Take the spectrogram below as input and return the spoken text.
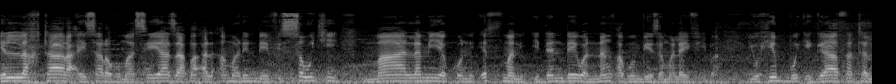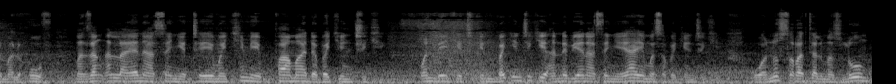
Illa tara aisarahuma sai ya zaɓi al'amarin da ya fi sauƙi ma lam yakun ithman idan dai wannan abun bai zama laifi ba. Yuhibbu igathatal malhuf manzon Allah yana son ya taimaki mai fama da bakin ciki wanda yake cikin bakin ciki annabi yana son ya masa bakin ciki. Wa nusratal mazlum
